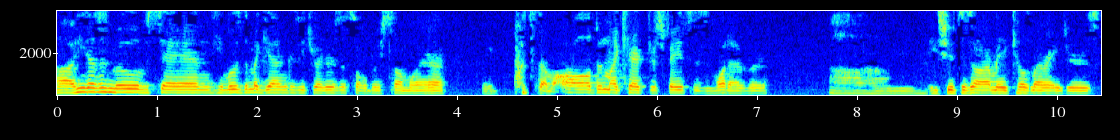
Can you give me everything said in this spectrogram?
Uh, he does his moves, and he moves them again because he triggers a burst somewhere. He puts them all up in my characters' faces and whatever. Um, he shoots his army, kills my rangers.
